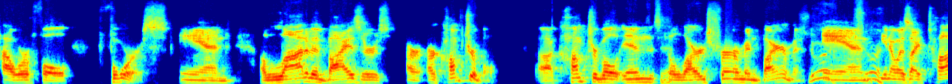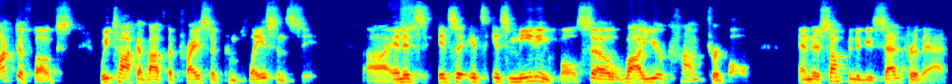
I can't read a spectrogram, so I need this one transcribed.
powerful force and a lot of advisors are, are comfortable uh, comfortable in the large firm environment. Sure, and sure. you know, as I talk to folks, we talk about the price of complacency, uh, and it's it's it's it's meaningful. So while you're comfortable, and there's something to be said for that,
